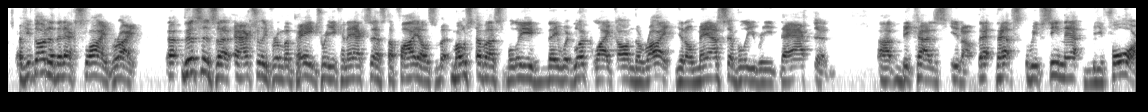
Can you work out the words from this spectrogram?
So If you go to the next slide, right. Uh, this is uh, actually from a page where you can access the files, but most of us believe they would look like on the right, you know, massively redacted, uh, because you know that that's we've seen that before.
